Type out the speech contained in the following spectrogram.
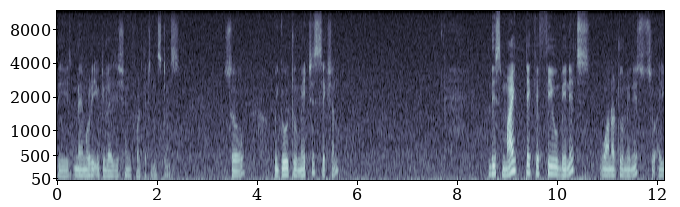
the memory utilization for that instance. So we go to matrix section. This might take a few minutes one or two minutes. So I,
